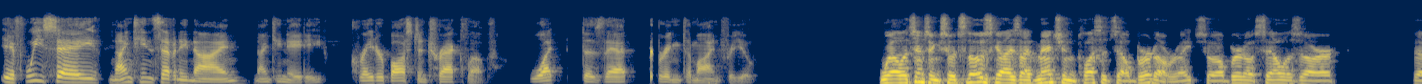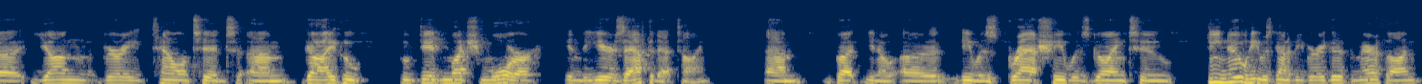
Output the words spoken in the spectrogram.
If we say 1979, 1980, Greater Boston Track Club, what does that bring to mind for you? Well, it's interesting. So it's those guys I've mentioned, plus it's Alberto, right? So Alberto Salazar, the young, very talented um, guy who who did much more in the years after that time. Um, but you know, uh, he was brash. He was going to. He knew he was going to be very good at the marathon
